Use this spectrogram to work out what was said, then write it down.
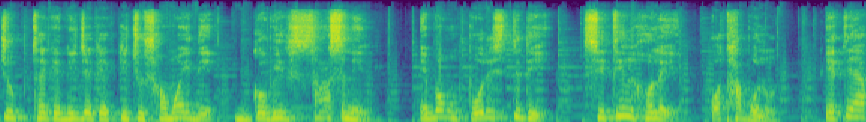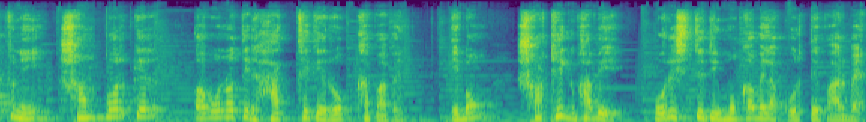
চুপ থেকে নিজেকে কিছু সময় দিন, গভীর শ্বাস নিন এবং পরিস্থিতি শিথিল হলে কথা বলুন। এতে আপনি সম্পর্কের অবনতির হাত থেকে রক্ষা পাবেন এবং সঠিকভাবে পরিস্থিতি মোকাবেলা করতে পারবেন।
